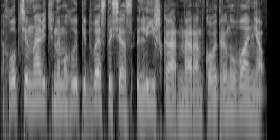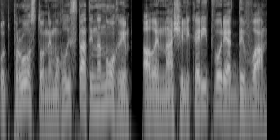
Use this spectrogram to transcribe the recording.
Хлопці навіть не могли підвестися з ліжка на ранкове тренування, от просто не могли стати на ноги. Але наші лікарі творять дива.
